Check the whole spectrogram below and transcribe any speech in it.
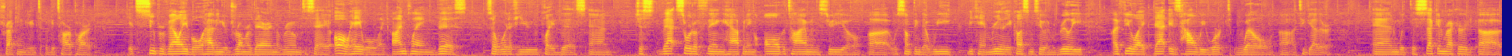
tracking a guitar part, it's super valuable having your drummer there in the room to say, "Oh, hey, well, like I'm playing this, so what if you played this?" and just that sort of thing happening all the time in the studio uh, was something that we became really accustomed to, and really, I feel like that is how we worked well uh, together. And with the second record, uh,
